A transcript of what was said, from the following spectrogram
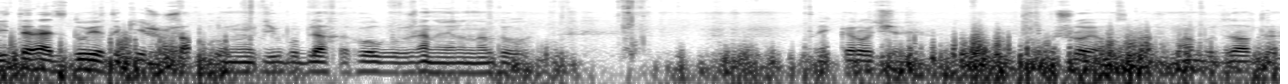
Вітерець дує такий, що шапку, ну дів би бляха, голову вже, мабуть, надуло. Та й коротше, що я вам скажу, мабуть завтра.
